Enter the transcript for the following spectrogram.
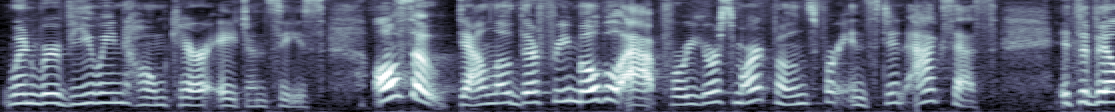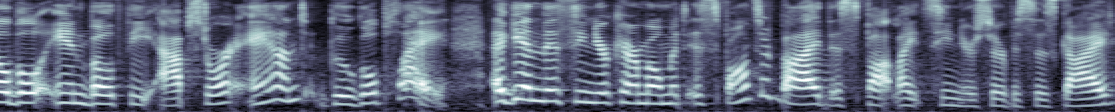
when reviewing home care agencies. Also, download their free mobile app for your smartphones for instant access. It's available in both the App Store and Google Play. Again, this senior care moment is sponsored by the Spotlight Senior Services Guide.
